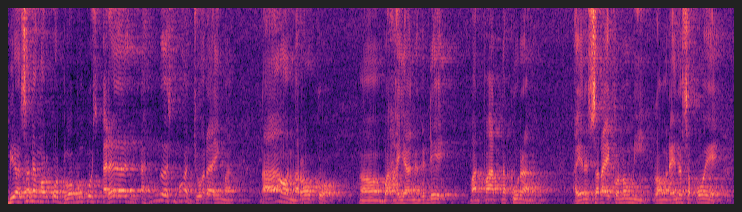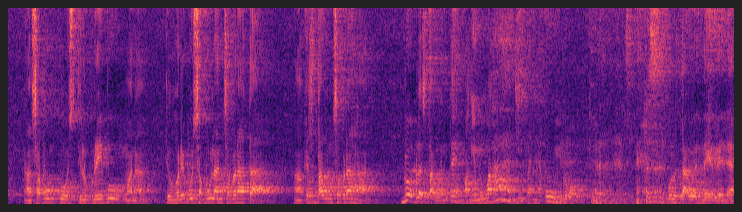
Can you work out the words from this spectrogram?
Biasa ngarokok dua bungkus, eren, ah enggak semua juara aing mah naon ngerokok? Bahayana gede manfaatnya kurang. Akhirnya secara ekonomi lawan akhirnya sepoe. Uh, sabungkus ribu mana. Tiluk ribu sebulan seberata uh, ke setahun seberaha 12 tahun teh mangi munga haji banyak umroh 10 tahun deh kayaknya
